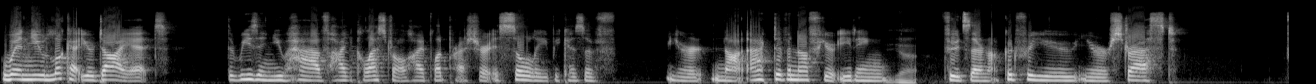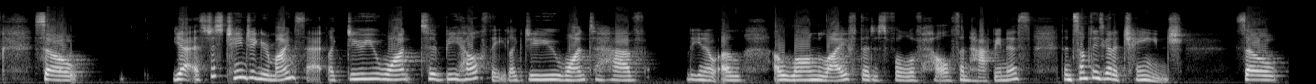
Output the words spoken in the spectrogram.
when you look at your diet, the reason you have high cholesterol, high blood pressure is solely because of you're not active enough, you're eating yeah. foods that are not good for you, you're stressed. So yeah, it's just changing your mindset. Like, do you want to be healthy? Like, do you want to have, you know, a, a long life that is full of health and happiness? Then something's got to change. So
